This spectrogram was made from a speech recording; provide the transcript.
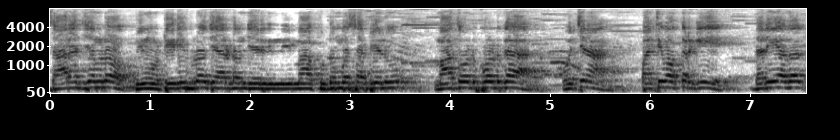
సారథ్యంలో మేము టీడీపీలో చేరడం జరిగింది. మా కుటుంబ సభ్యులు మా తోటిపోటుగా వచ్చిన ప్రతి ఒక్కరికి ధన్యవాదాలు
